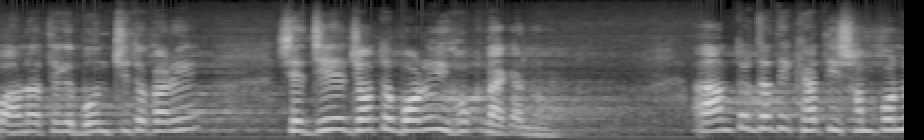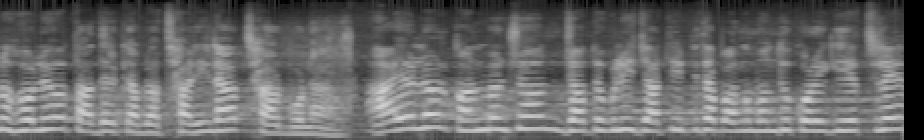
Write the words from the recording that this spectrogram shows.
পাওনা থেকে বঞ্চিত করে, সে যে যত বড়ই হোক না কেন আন্তর্জাতিক খ্যাতি সম্পন্ন হলেও তাদেরকে আমরা ছাড়ি না, ছাড়বো না। আইএলওর কনভেনশন যতগুলি জাতির পিতা বঙ্গবন্ধু করে গিয়েছিলেন,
